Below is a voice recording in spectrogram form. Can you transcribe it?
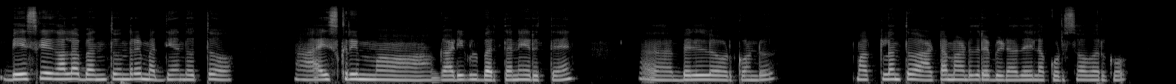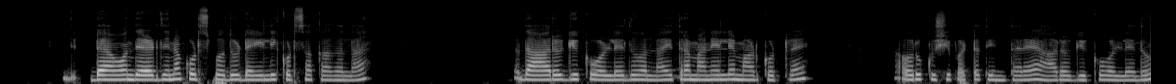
ಬೇಸಿಗೆಗಾಲ ಬಂತು ಅಂದರೆ ಮಧ್ಯಾಹ್ನದ ಹೊತ್ತು ಐಸ್ ಕ್ರೀಮ್ ಗಾಡಿಗಳು ಬರ್ತಾನೆ ಇರುತ್ತೆ. ಬೆಲ್ ಹೊಡ್ಕೊಂಡು. ಮಕ್ಕಳಂತೂ ಆಟ ಮಾಡಿದ್ರೆ ಬಿಡೋದೇ ಇಲ್ಲ ಕೊಡಿಸೋವರೆಗೂ. ಒಂದೆರಡು ದಿನ ಕೊಡಿಸ್ಬೋದು, ಡೈಲಿ ಕೊಡ್ಸೋಕ್ಕಾಗಲ್ಲ. ಅದು ಆರೋಗ್ಯಕ್ಕೂ ಒಳ್ಳೆಯದು ಅಲ್ಲ, ಈ ಥರ ಮನೆಯಲ್ಲೇ ಮಾಡಿಕೊಟ್ರೆ ಅವರು ಖುಷಿಪಟ್ಟು ತಿಂತಾರೆ, ಆರೋಗ್ಯಕ್ಕೂ ಒಳ್ಳೆಯದು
